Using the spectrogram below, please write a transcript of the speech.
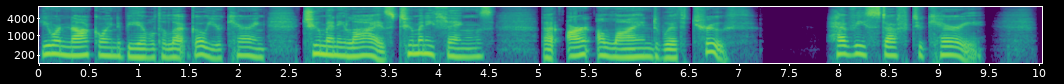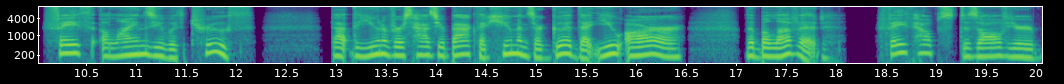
you are not going to be able to let go. You're carrying too many lies, too many things that aren't aligned with truth. Heavy stuff to carry. Faith aligns you with truth that the universe has your back, that humans are good, that you are the beloved. Faith helps dissolve your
